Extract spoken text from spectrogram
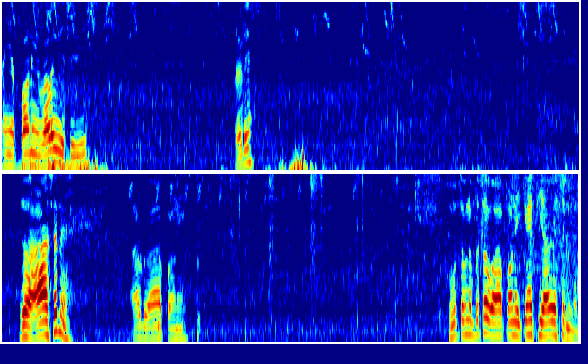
અહીંયા પાણી વાળીએ છીએ. રેડી જો આ છે ને આવડું આ પાણી. હું તમને બતાવું, આ પાણી ક્યાંથી આવે છે ને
